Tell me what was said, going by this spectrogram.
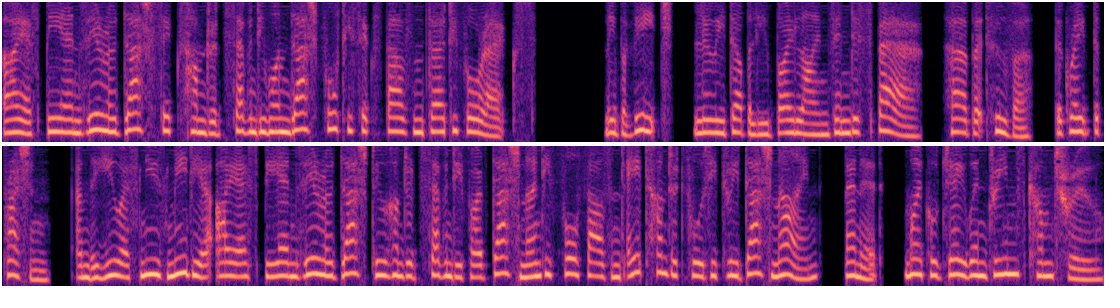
ISBN 0-671-46034-X. Liebovich, Louis W. Bylines in Despair, Herbert Hoover, The Great Depression, and the U.S. News Media ISBN 0-275-94843-9, Bennett, Michael J. When Dreams Come True,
